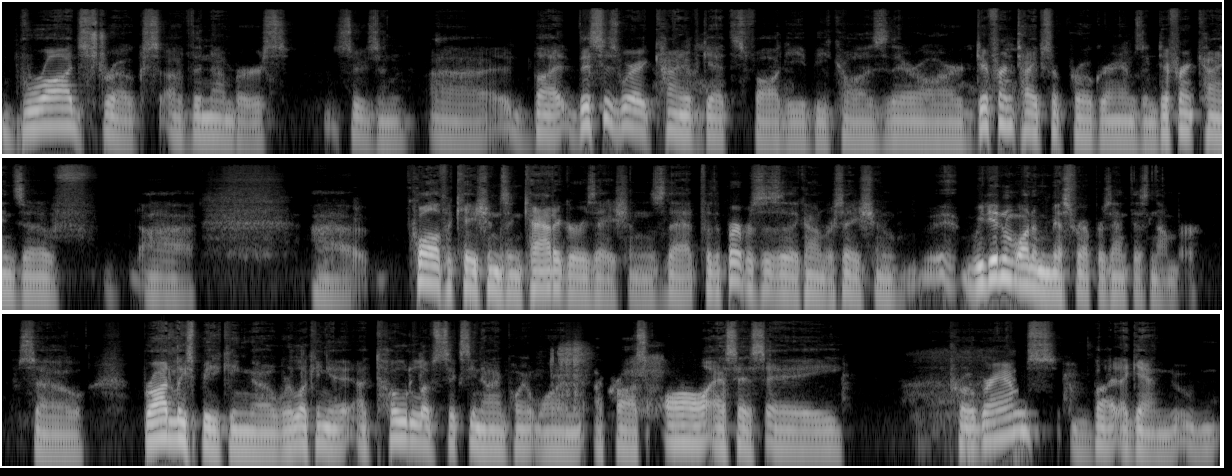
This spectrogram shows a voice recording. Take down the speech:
broad strokes of the numbers Susan. Uh, but this is where it kind of gets foggy because there are different types of programs and different kinds of uh, uh, qualifications and categorizations that, for the purposes of the conversation, we didn't want to misrepresent this number. So, broadly speaking, though, we're looking at a total of 69.1 across all SSA programs. But again,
